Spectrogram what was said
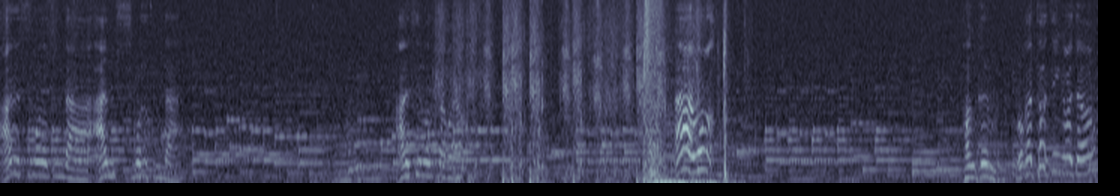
안 심어서 뜬다. 안 심어서 뜬다. 안 심어서 뜬다고요? 아, 뭐! 방금 뭐가 터진 거죠?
